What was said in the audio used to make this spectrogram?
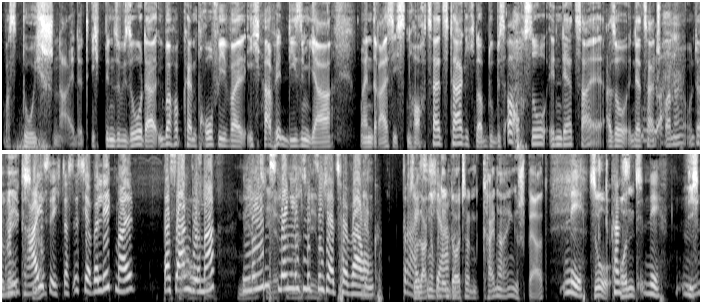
was durchschneidet. Ich bin sowieso da überhaupt kein Profi, weil ich habe in diesem Jahr meinen 30. Hochzeitstag. Ich glaube, du bist Och. auch so in der Zeit, also in der Zeitspanne oh, unterwegs. 30, ne? das ist ja, überleg mal, das sagen wir immer, lebenslänglich mit Sicherheitsverwahrung. Ja. 30 Solange wird in Deutschland keiner eingesperrt. Nee. So, kannst, und nee. Mhm. ich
